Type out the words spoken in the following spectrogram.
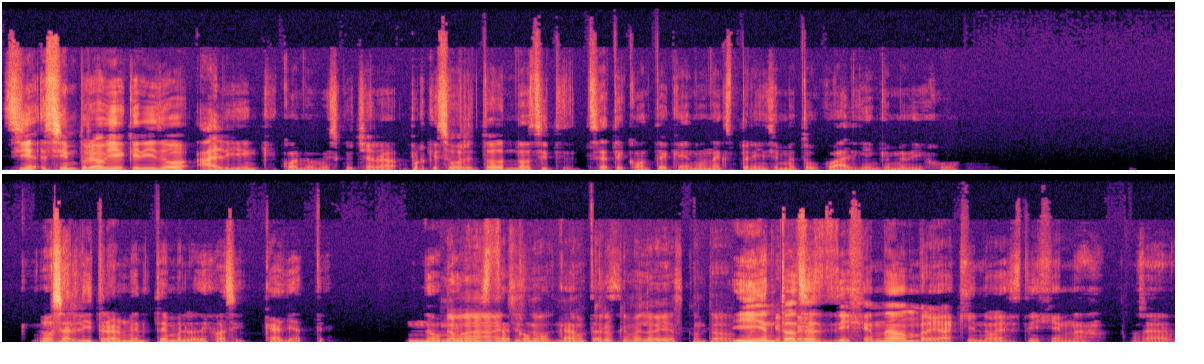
sie- siempre había querido a alguien que cuando me escuchara, porque sobre todo, no sé si te- se te conté que en una experiencia me tocó a alguien que me dijo, o sea, literalmente me lo dijo así, cállate. No, me gusta cómo no, no cantas. creo que me lo hayas contado. Y entonces feo. dije, no, hombre, aquí no es. Dije, no. O sea,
